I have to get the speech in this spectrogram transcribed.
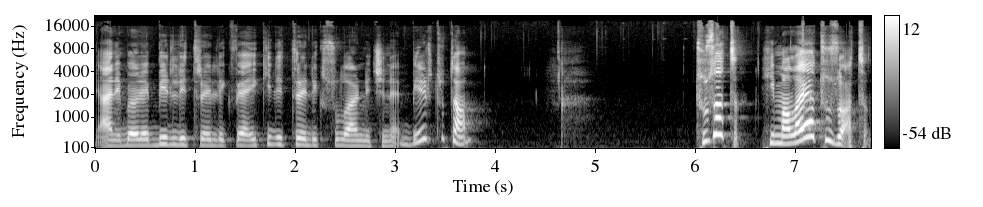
yani böyle 1 litrelik veya 2 litrelik suların içine bir tutam tuz atın. Himalaya tuzu atın.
